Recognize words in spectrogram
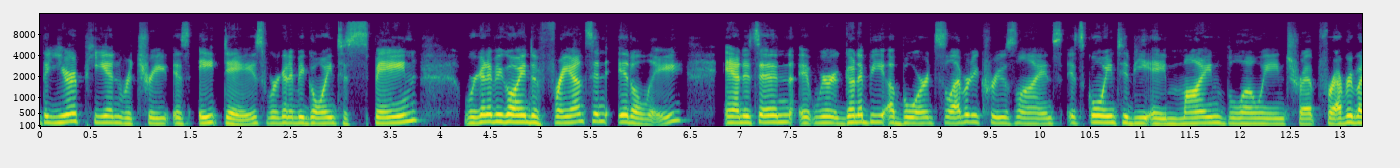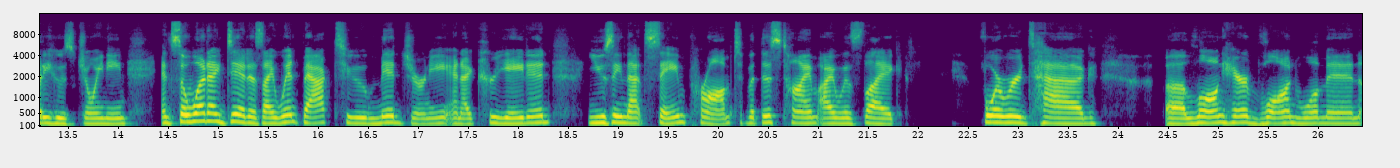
the European retreat is 8 days. We're going to be going to Spain, we're going to be going to France and Italy, and it's in, it, we're going to be aboard Celebrity Cruise Lines. It's going to be a mind blowing trip for everybody who's joining. And so, what I did is I went back to Midjourney and I created using that same prompt, but this time I was like, forward tag, a long haired blonde woman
